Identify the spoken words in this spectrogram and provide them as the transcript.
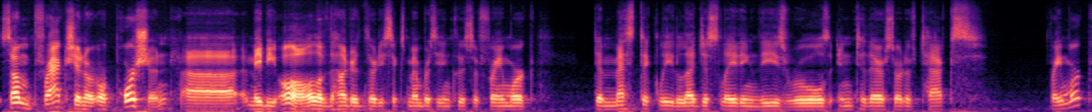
some fraction or, or portion, uh, maybe all of the 136 members of the inclusive framework, domestically legislating these rules into their sort of tax framework.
